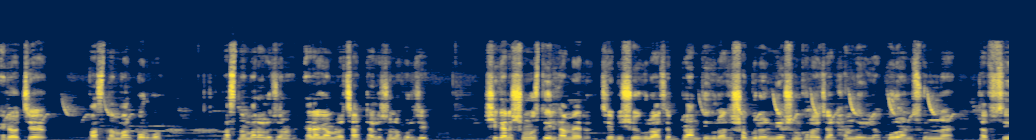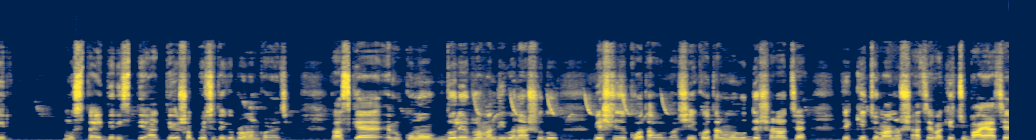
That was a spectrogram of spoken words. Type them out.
এটা হচ্ছে পাঁচ নাম্বার পর্ব পাঁচ নাম্বার আলোচনা এর আগে আমরা চারটে আলোচনা করেছি সেখানে সমস্ত ইলহামের যে বিষয়গুলো আছে ভ্রান্তিগুলো আছে সবগুলো নিরসন করা হয়েছে আলহামদুলিল্লাহ কোরআন সুন্না তাফসির মুস্তাহিদের ইস্তিহাদ থেকে সব কিছু থেকে প্রমাণ করা আছে তো আজকে এম, কোনো দলিল প্রমাণ দিব না শুধু বেশ কিছু কথা বলবো আর সেই কথার মূল উদ্দেশ্যটা হচ্ছে যে কিছু মানুষ আছে বা কিছু ভাই আছে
